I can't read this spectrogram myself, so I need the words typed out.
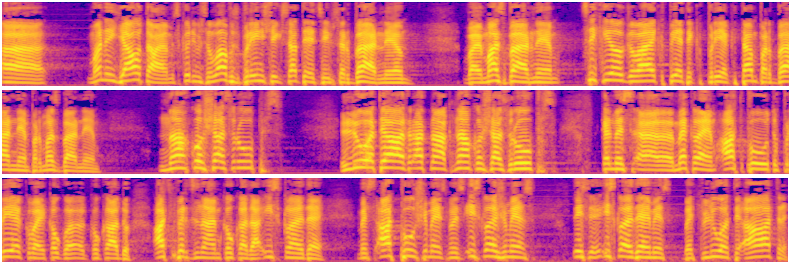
Uh, man ir jautājums, kad jums ir labas brīnišķīgas attiecības ar bērniem vai mazbērniem, cik ilga laika pietika prieka tam par bērniem, par mazbērniem? Nākošās rūpes. Ļoti ātri atnāk nākošās rūpes, kad mēs uh, meklējam atpūtu, prieku vai kaut, kaut kādu atspirdzinājumu kaut kādā izklaidē. Mēs atpūšamies, mēs izklaižamies, izklaidējamies, bet ļoti ātri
